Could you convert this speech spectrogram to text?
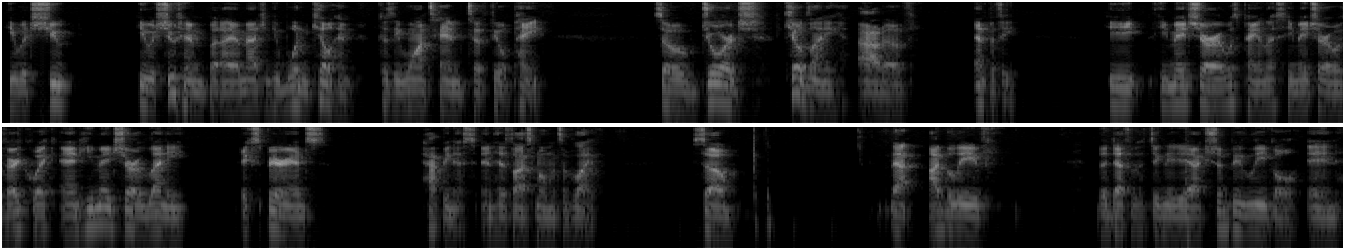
He would shoot he would shoot him, but I imagine he wouldn't kill him because he wants him to feel pain. So George killed Lennie out of empathy. He he made sure it was painless. He made sure it was very quick, and he made sure Lennie experienced happiness in his last moments of life. So that I believe the Death with Dignity Act should be legal in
